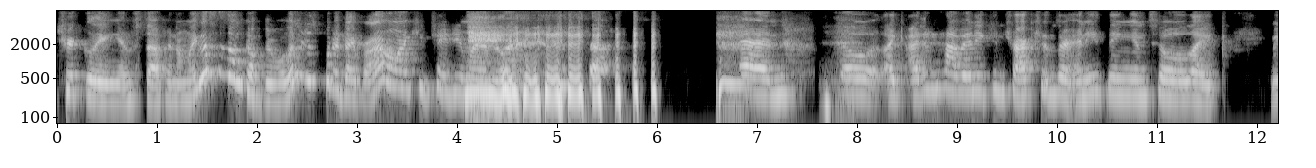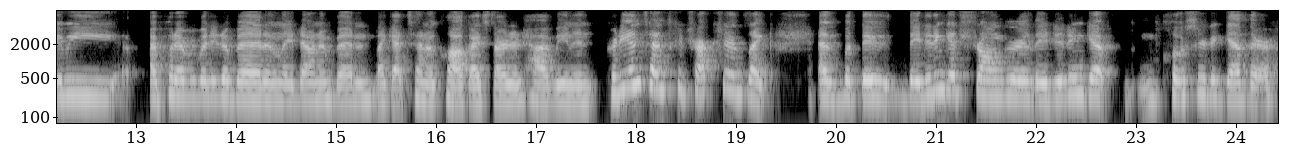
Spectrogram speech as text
trickling and stuff. And I'm like, this is uncomfortable. Let me just put a diaper. I don't want to keep changing my underwear. and so like I didn't have any contractions or anything until like maybe I put everybody to bed and laid down in bed and like at 10 o'clock I started having in pretty intense contractions like and but they they didn't get stronger they didn't get closer together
